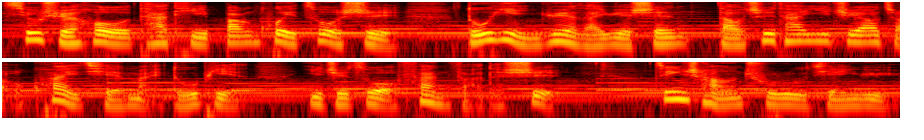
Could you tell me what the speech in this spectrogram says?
休学后，他替帮会做事，毒瘾越来越深，导致他一直要找快钱买毒品，一直做犯法的事，经常出入监狱。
